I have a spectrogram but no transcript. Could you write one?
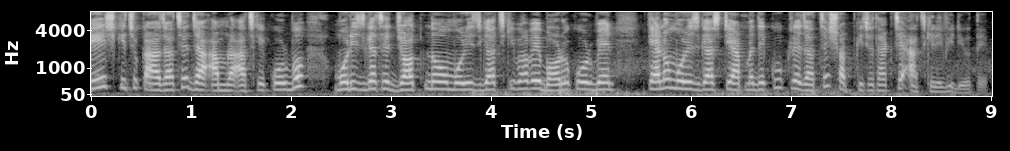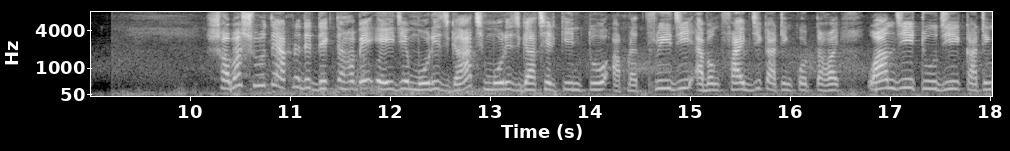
বেশ কিছু কাজ আছে যা আমরা আজকে করব। মরিচ গাছের যত্ন, মরিচ গাছ কীভাবে বড় করবেন, কেন মরিচ গাছটি আপনাদের কুকড়ে যাচ্ছে সব কিছু থাকছে আজকের এই ভিডিওতে। সবার শুরুতে আপনাদের দেখতে হবে এই যে মরিচ গাছ। মরিচ গাছের কিন্তু আপনার থ্রি জি এবং ফাইভ জি কাটিং করতে হয়। One G two G cutting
